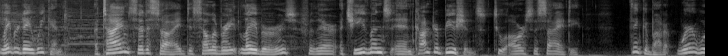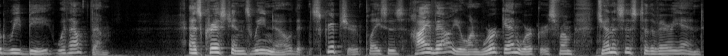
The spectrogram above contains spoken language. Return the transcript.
Labor Day weekend, a time set aside to celebrate laborers for their achievements and contributions to our society. Think about it. Where would we be without them? As Christians, we know that Scripture places high value on work and workers from Genesis to the very end.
